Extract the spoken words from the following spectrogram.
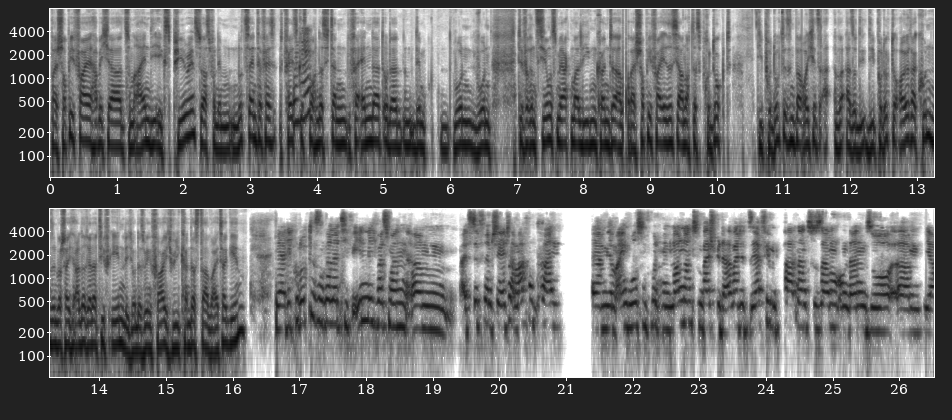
bei Shopify habe ich ja zum einen die Experience, du hast von dem Nutzerinterface mhm. gesprochen, das sich dann verändert oder dem, wo, wo ein Differenzierungsmerkmal liegen könnte, aber bei Shopify ist es ja auch noch das Produkt. Die Produkte sind bei euch jetzt, also die, die Produkte eurer Kunden sind wahrscheinlich alle relativ ähnlich und deswegen frage ich, wie kann das da weitergehen? Ja, die Produkte sind relativ ähnlich, was man ähm, als Differentiator machen kann. Ähm, wir haben einen großen Kunden in London zum Beispiel, der arbeitet sehr viel mit Partnern zusammen, um dann so ähm, ja,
